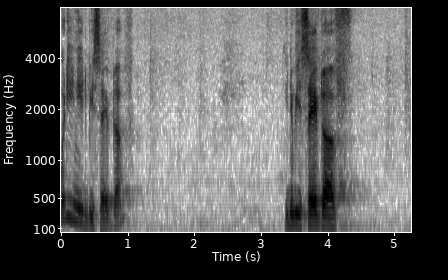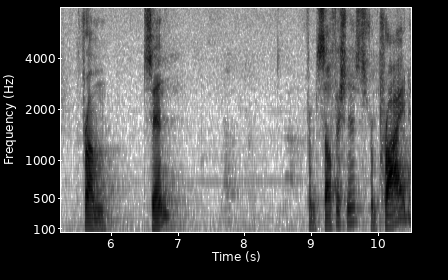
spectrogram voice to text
What do you need to be saved of? You need to be saved of from sin, from selfishness, from pride,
